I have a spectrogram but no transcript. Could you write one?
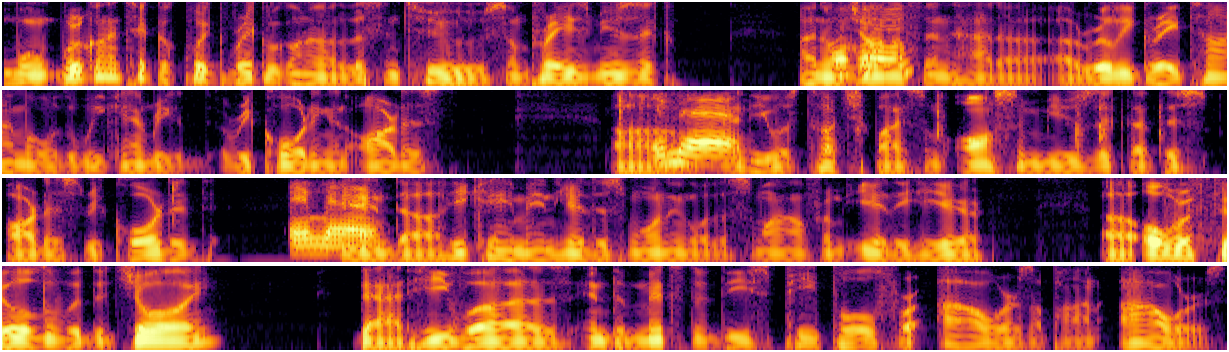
we're going to take a quick break, we're going to listen to some praise music. I know Mhm. Jonathan had a, a really great time over the weekend re- recording an artist. Uh, Amen. And he was touched by some awesome music that this artist recorded. Amen. And uh, he came in here this morning with a smile from ear to ear, uh, overfilled with the joy that he was in the midst of these people for hours upon hours.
